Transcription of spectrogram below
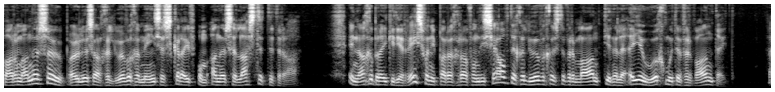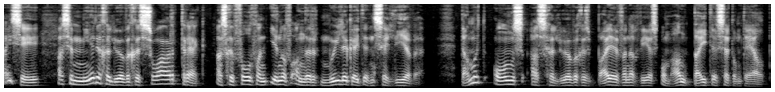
Waarom anders sou Paulus aan gelowige mense skryf om ander se laste te dra? En dan gebruik hy die res van die paragraaf om dieselfde gelowiges te vermaan teen hulle eie hoogmoed en verwaandheid. Hy sê as 'n medegelowige swaar trek as gevolg van een of ander moeilikheid in sy lewe, dan moet ons as gelowiges baie vinnig wees om hand by te sit om te help.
